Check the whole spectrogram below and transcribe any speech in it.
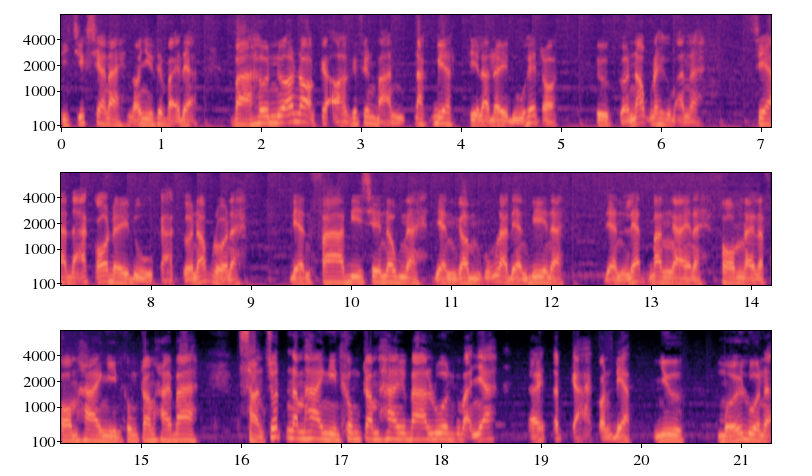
Thì chiếc xe này nó như thế vậy đấy ạ. Và hơn nữa nó ở cái phiên bản đặc biệt thì là đầy đủ hết rồi. Từ cửa nóc đây các bạn này, xe đã có đầy đủ cả cửa nóc rồi này. Đèn pha bi xenon này, đèn gầm cũng là đèn bi này, đèn led ban ngày này. Form này là form 2023 sản xuất năm 2023 luôn các bạn nhá. Đấy, tất cả còn đẹp như mới luôn ạ.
